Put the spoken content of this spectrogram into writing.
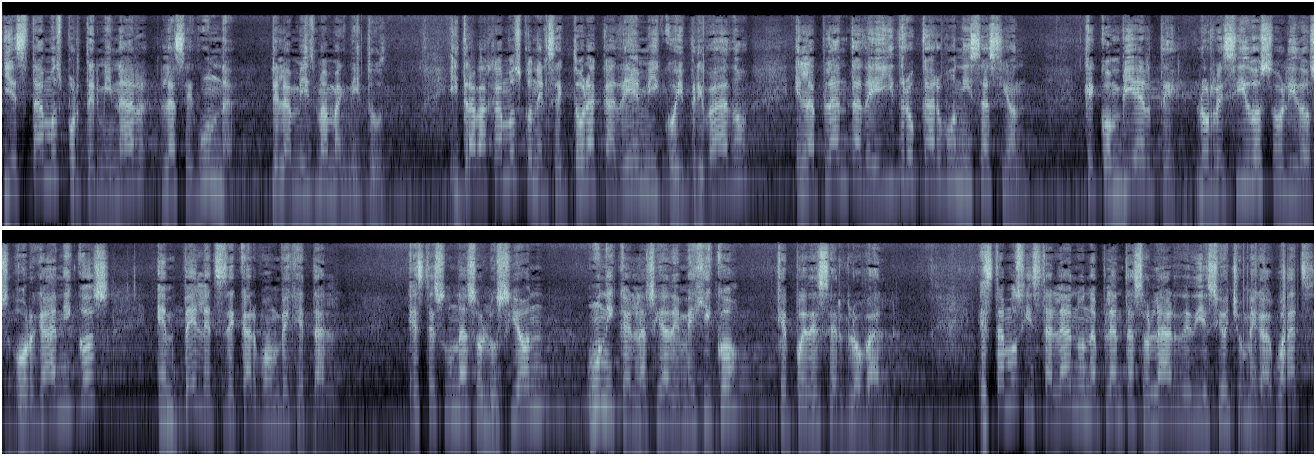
y estamos por terminar la segunda de la misma magnitud. Y trabajamos con el sector académico y privado en la planta de hidrocarbonización que convierte los residuos sólidos orgánicos en pellets de carbón vegetal. Esta es una solución única en la Ciudad de México que puede ser global. Estamos instalando una planta solar de 18 megawatts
